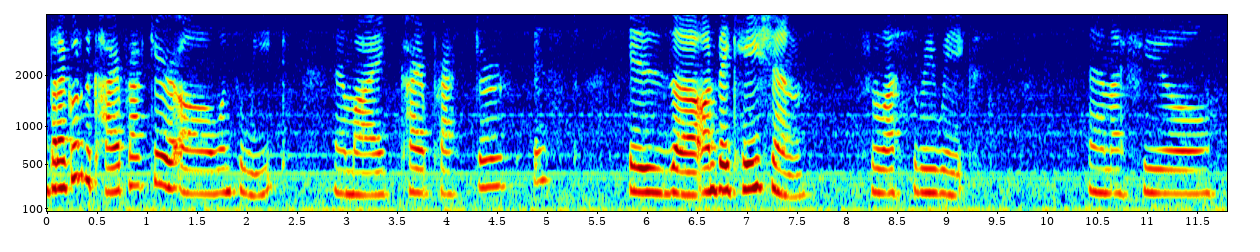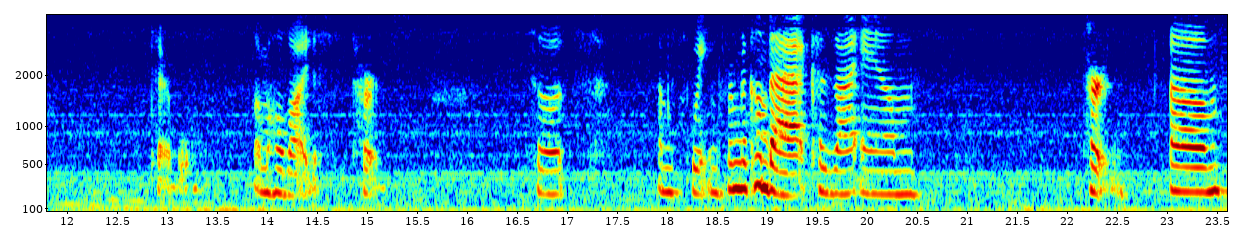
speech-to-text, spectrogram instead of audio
but I go to the chiropractor uh, once a week, and my chiropractor is uh, on vacation for the last three weeks, and I feel terrible. Like my whole body just hurts. So it's I'm just waiting for him to come back because I am hurting. Um,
